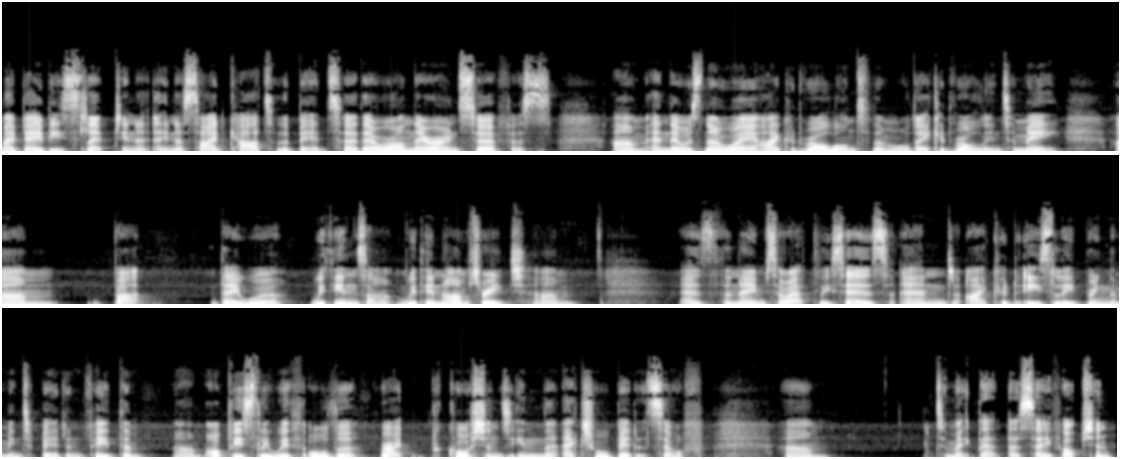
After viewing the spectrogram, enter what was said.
my babies slept in a, in a sidecar to the bed, so they were on their own surface, um, and there was no way I could roll onto them or they could roll into me, um, but they were within within arm's reach, um, as the name so aptly says, and I could easily bring them into bed and feed them, um, obviously with all the right precautions in the actual bed itself. Um, to make that a safe option.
